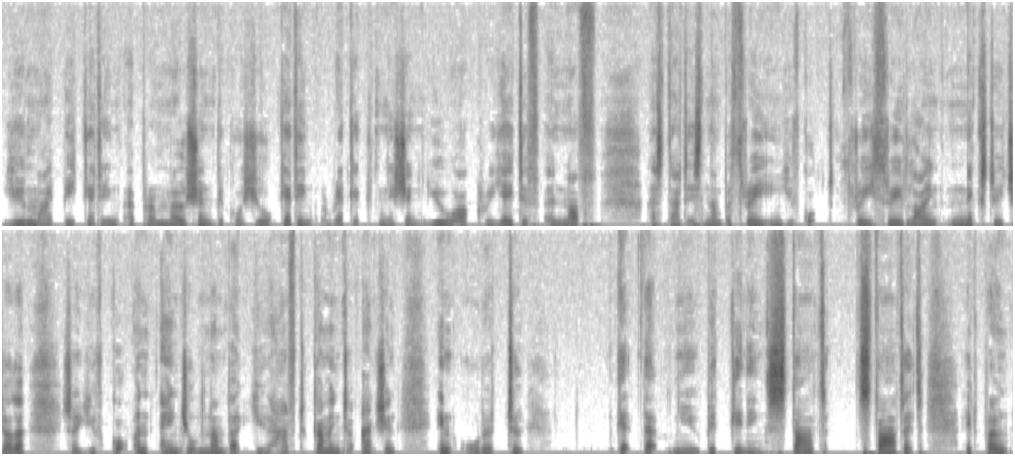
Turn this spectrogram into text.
You might be getting a promotion because you're getting recognition. You are creative enough as that is number three and you've got three three line next to each other so you've got an angel number you have to come into action in order to get that new beginning started started. It won't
